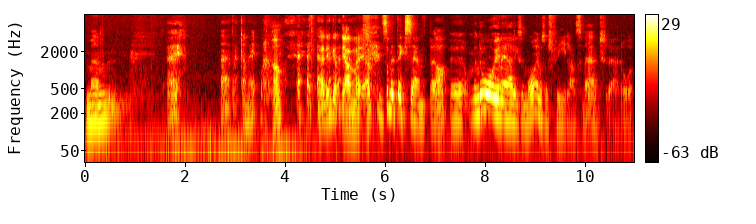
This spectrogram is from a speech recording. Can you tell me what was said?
Men... Nej. Nej, jag tackar nej bara. Ja. ja, det är gött. Ja, men jag... Som ett exempel. Ja. Eh, Men då var ju när jag liksom var i någon sorts frilansvärld sådär. Och,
